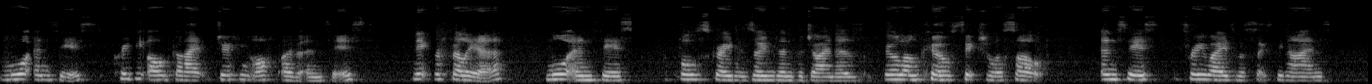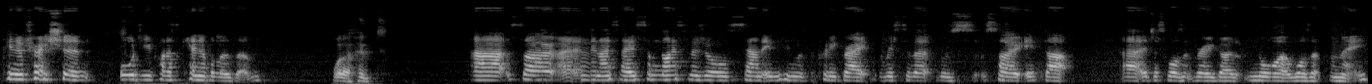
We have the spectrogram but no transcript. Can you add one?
more incest, creepy old guy jerking off over incest, necrophilia, more incest, full screen zoomed in vaginas, girl on girl sexual assault, incest, three ways with 69s, penetration, orgy plus cannibalism. what a hoot. Uh, so, and then I say some nice visuals, sound editing was pretty great. The rest of it was so effed up. Uh, it just wasn't very good, nor was it for me.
